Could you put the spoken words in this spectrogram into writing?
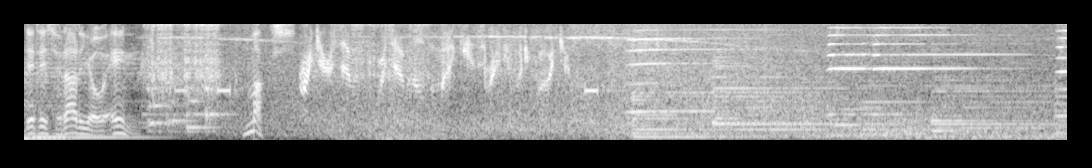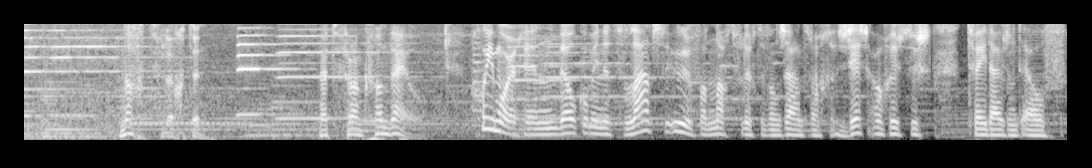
Dit is Radio 1. Max. Roger, 747 Alpha Mike is ready for departure. Nachtvluchten. Met Frank van Dijl. Goedemorgen en welkom in het laatste uur van Nachtvluchten van zaterdag 6 augustus 2011.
